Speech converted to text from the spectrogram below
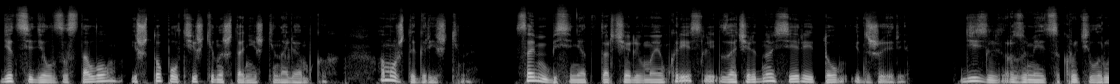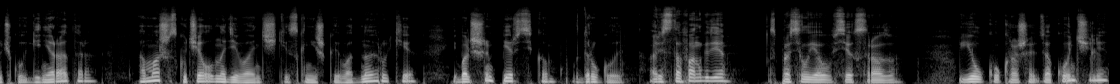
Дед сидел за столом и штопал Тишкины штанишки на лямках, а может и Гришкины. Сами бесенята торчали в моем кресле за очередной серией «Том и Джерри». Дизель, разумеется, крутил ручку генератора, а Маша скучала на диванчике с книжкой в одной руке и большим персиком в другой. «Аристофан где?» — спросил я у всех сразу. Елку украшать закончили.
